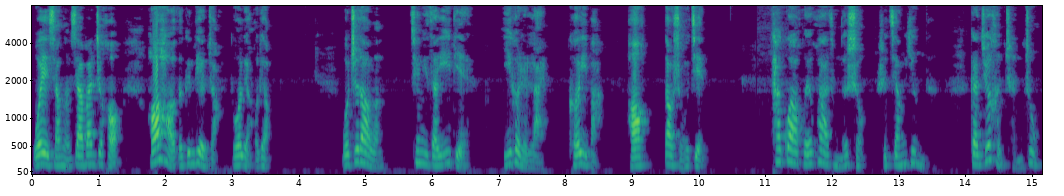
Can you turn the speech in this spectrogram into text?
我也想等下班之后，好好的跟店长多聊聊。我知道了，请你在一点一个人来，可以吧？好，到时候见。他挂回话筒的手是僵硬的，感觉很沉重。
